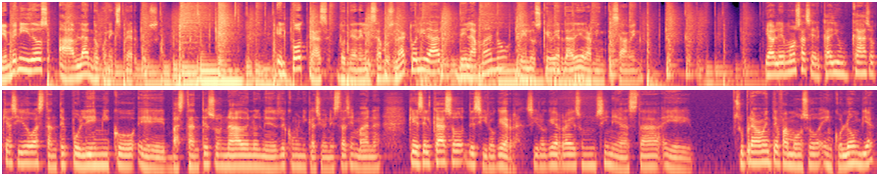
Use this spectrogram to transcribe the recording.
Bienvenidos a Hablando con Expertos, el podcast donde analizamos la actualidad de la mano de los que verdaderamente saben. Y hablemos acerca de un caso que ha sido bastante polémico, eh, bastante sonado en los medios de comunicación esta semana, que es el caso de Ciro Guerra. Ciro Guerra es un cineasta eh, supremamente famoso en Colombia,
